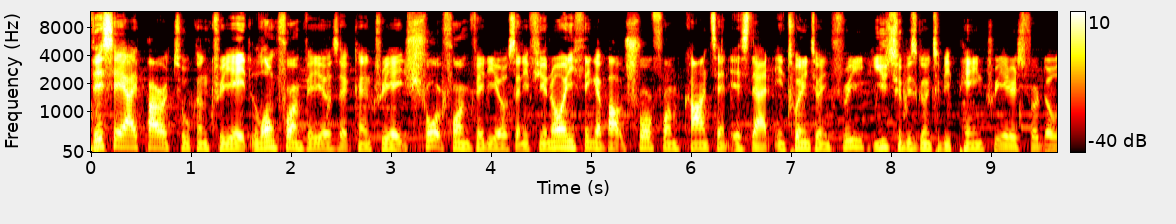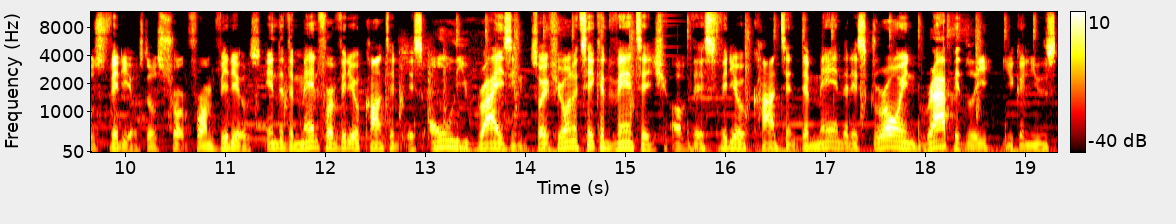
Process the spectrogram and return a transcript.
This AI powered tool can create long form videos, it can create short form videos. And if you know anything about short form content is that in 2023, YouTube is going to be paying creators for those videos, those short form videos. And the demand for video content is only rising. So if you want to take advantage of this video content demand that is growing rapidly, you can use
